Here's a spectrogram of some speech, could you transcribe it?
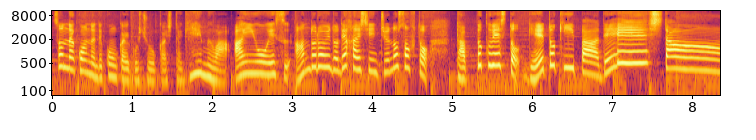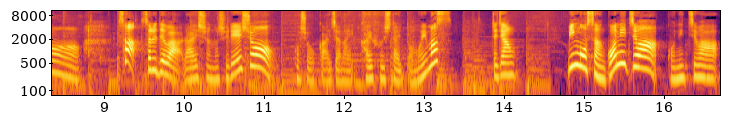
そんなこんなで今回ご紹介したゲームは iOS、Android で配信中のソフトタップクエストゲートキーパーでした。さあそれでは来週の指令書をご紹介じゃない開封したいと思います。じゃじゃん。ミンゴさんこんにちは。こんにちは。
